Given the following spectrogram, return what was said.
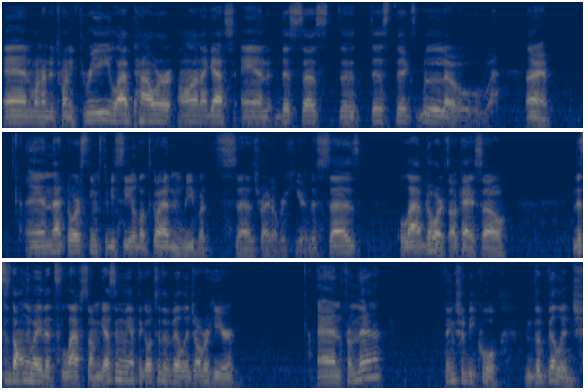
And 123 lab power on, I guess. And this says statistics below. All right. And that door seems to be sealed. Let's go ahead and read what it says right over here. This says lab doors. Okay, so this is the only way that's left. So I'm guessing we have to go to the village over here. And from there, things should be cool. The village.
